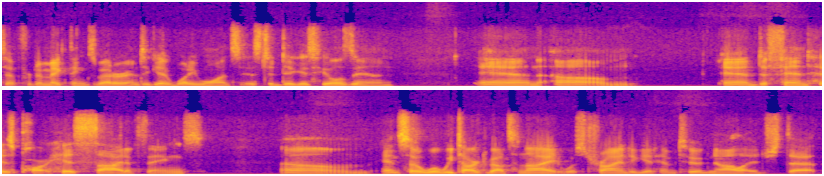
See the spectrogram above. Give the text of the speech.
to for to make things better and to get what he wants is to dig his heels in and um, and defend his part his side of things. Um, and so, what we talked about tonight was trying to get him to acknowledge that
